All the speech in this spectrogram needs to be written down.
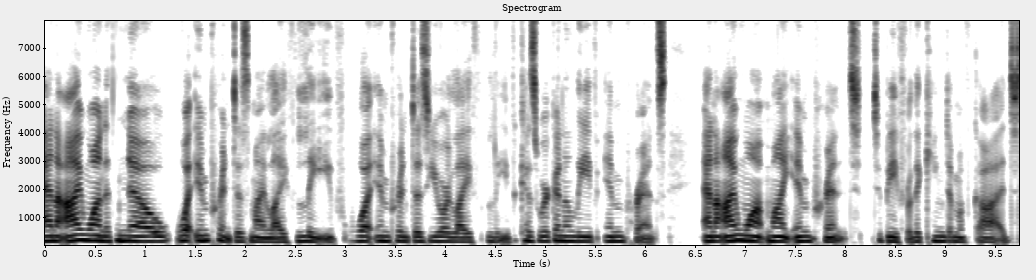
And I want to know what imprint does my life leave? What imprint does your life leave? Because we're going to leave imprints. And I want my imprint to be for the kingdom of God.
